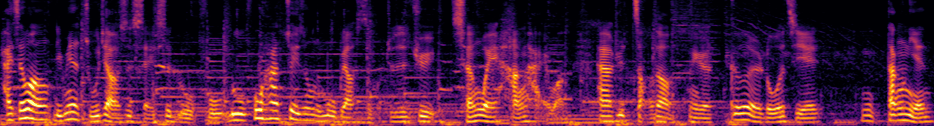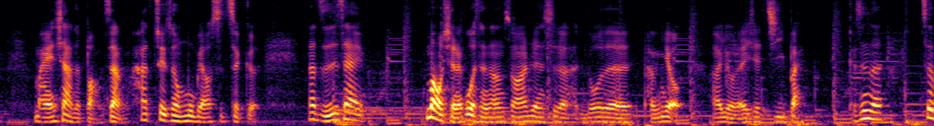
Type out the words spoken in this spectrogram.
海贼王里面的主角是谁？是鲁夫。鲁夫他最终的目标是什么？就是去成为航海王，他要去找到那个戈尔罗杰当年埋下的宝藏。他最终目标是这个。那只是在冒险的过程当中，他认识了很多的朋友，啊，有了一些羁绊。可是呢，这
